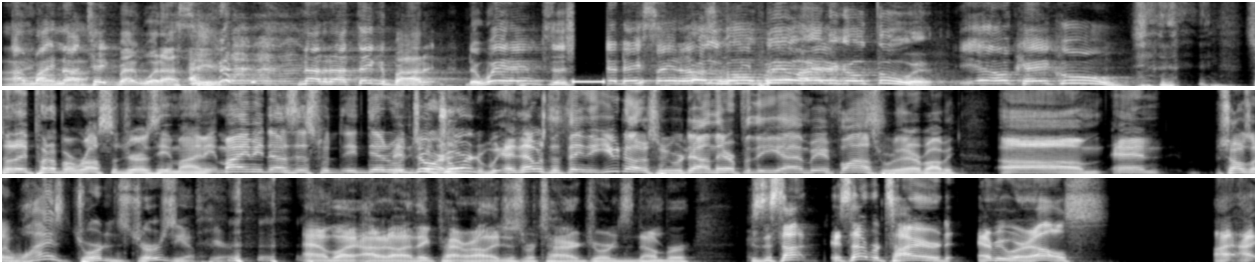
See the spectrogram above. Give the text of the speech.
I, ain't might not lie. take back what I said. now that I think about it, the way they the that they say to us. First of all, Bill had there- to go through it. Yeah. Okay. Cool. So they put up a Russell jersey in Miami. Miami does this with he did it with And Jordan. and that was the thing that you noticed when we were down there for the uh, NBA Finals. We were there, Bobby. Um, and Shan was like, "Why is Jordan's jersey up here?" and I'm like, "I don't know. I think Pat Riley just retired Jordan's number because it's not it's not retired everywhere else." I, I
